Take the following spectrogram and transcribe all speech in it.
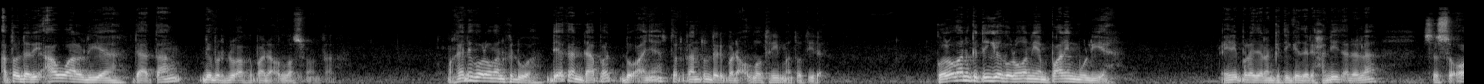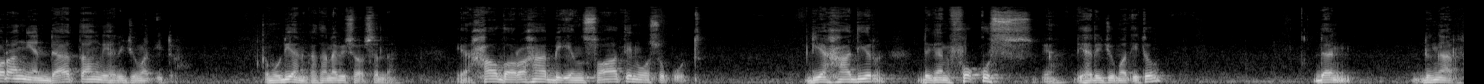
Atau dari awal dia datang, dia berdoa kepada Allah SWT. Maka ini golongan kedua. Dia akan dapat doanya tergantung daripada Allah terima atau tidak. Golongan ketiga, golongan yang paling mulia. Ini pelajaran ketiga dari hadis adalah seseorang yang datang di hari Jumat itu. Kemudian kata Nabi SAW, ya hadaraha bi insatin wa sukut. Dia hadir dengan fokus ya, di hari Jumat itu dan dengar,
